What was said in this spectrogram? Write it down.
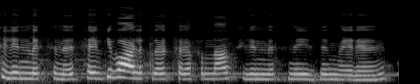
silinmesine, sevgi varlıkları tarafından silinmesine izin verin.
